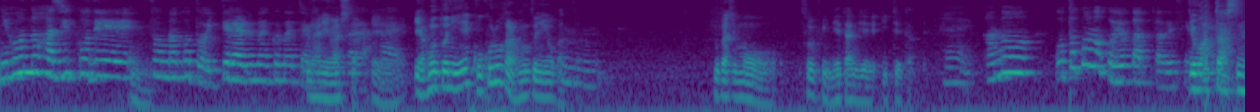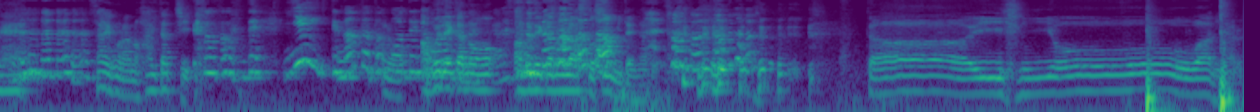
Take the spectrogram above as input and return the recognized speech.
日本の端っこでうんそんなことを言ってられなくなっちゃいなりましたた、ましから、え。ーはい。い、や本当にね心から本当に良かった、う昔もうそういうふうにネタで言ってたんで。んはい、あの男の子良かったですよ、ね、よかったっすね。最後のあのハイタッチ。そうそう。でイエイってなったとあこでのアブデカの アブデカのラストシーンみたいになる太陽はになる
